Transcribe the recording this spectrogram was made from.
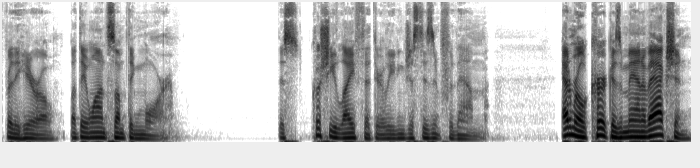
for the hero, but they want something more. This cushy life that they're leading just isn't for them. Admiral Kirk is a man of action.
